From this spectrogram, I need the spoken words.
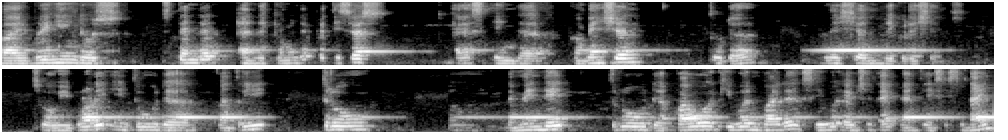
by bringing those standard and recommended practices as in the convention to the Malaysian regulations. So we brought it into the country through uh, the mandate through the power given by the Civil Aviation Act 1969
